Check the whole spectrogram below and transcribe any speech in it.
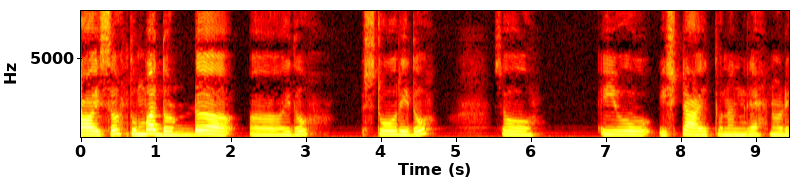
ಟಾಯ್ಸ್ ತುಂಬ ದೊಡ್ಡ ಇದು ಸ್ಟೋರ್ ಇದು ಸೊ ಇವು ಇಷ್ಟ ಆಯಿತು ನನಗೆ. ನೋಡಿ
